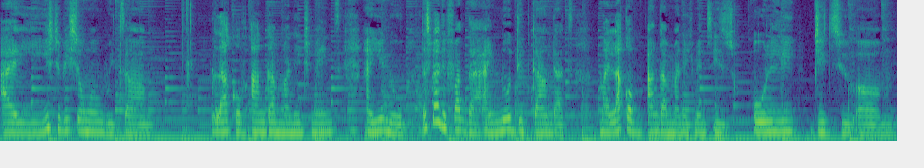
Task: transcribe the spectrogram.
I used to be someone with um lack of anger management. And you know despite the fact that i know deep down that my lack of anger management is only due to um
